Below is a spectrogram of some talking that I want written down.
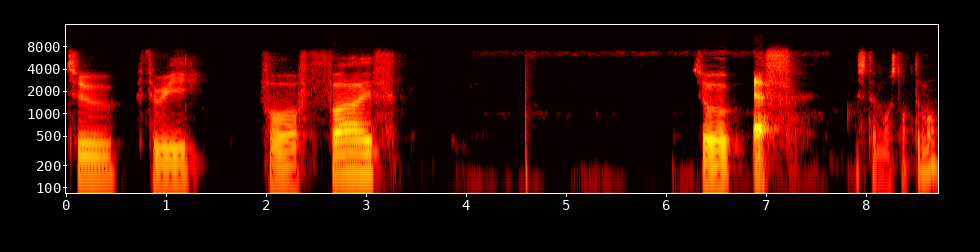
two, three, four, five. So F is the most optimal.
